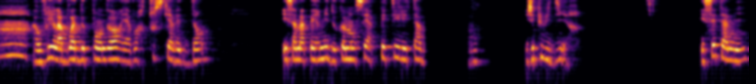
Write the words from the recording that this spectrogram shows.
à ouvrir la boîte de Pandore et à voir tout ce qu'il y avait dedans. Et ça m'a permis de commencer à péter les tabous. J'ai pu lui dire. Et cette amie,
